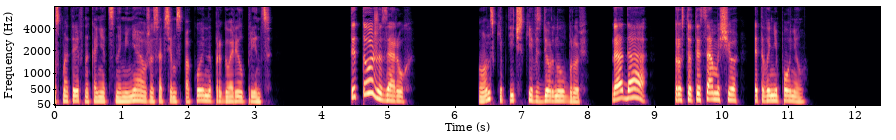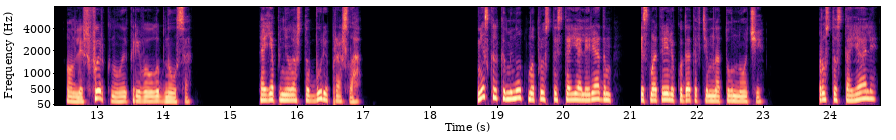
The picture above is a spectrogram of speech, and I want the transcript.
Посмотрев, наконец, на меня, уже совсем спокойно проговорил принц. «Ты тоже, Зарух?» Он скептически вздернул бровь. «Да-да, просто ты сам еще этого не понял». Он лишь фыркнул и криво улыбнулся. А я поняла, что буря прошла. Несколько минут мы просто стояли рядом и смотрели куда-то в темноту ночи. Просто стояли,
